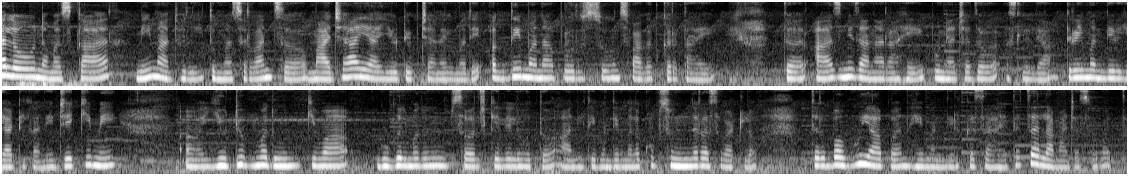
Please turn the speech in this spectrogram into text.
हॅलो नमस्कार. मी माधुरी. तुम्हा सर्वांचं माझ्या या यूट्यूब चॅनलमध्ये अगदी मनापासून स्वागत करत आहे. तर आज मी जाणार आहे पुण्याच्या जवळ असलेल्या त्रिमंदिर या ठिकाणी जे की मी यूट्यूबमधून किंवा गुगलमधून सर्च केलेलं होतं आणि ते मंदिर मला खूप सुंदर असं वाटलं. तर बघूया आपण हे मंदिर कसं आहे. तर चला माझ्यासोबत.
